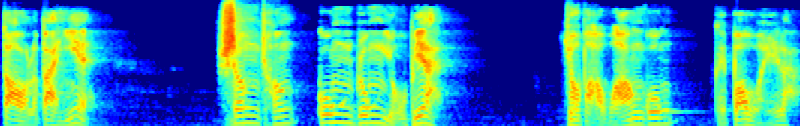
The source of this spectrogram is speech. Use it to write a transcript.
到了半夜，声称宫中有变。就把王宫给包围了。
